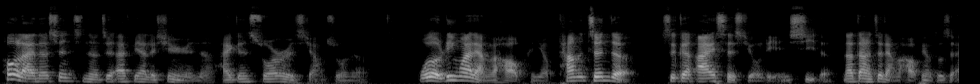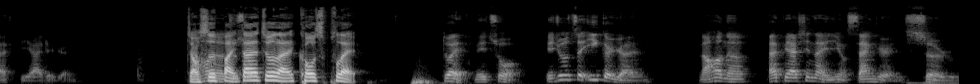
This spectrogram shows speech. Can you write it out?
后来呢，甚至呢，这 FBI 的线人呢，还跟 Soros 讲说呢，我有另外两个好朋友，他们真的是跟 ISIS 有联系的。那当然，这两个好朋友都是 FBI 的人，角色扮演，大家就来 cosplay。对，没错，也就是这一个人。然后呢，FBI 现在已经有三个人涉入，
